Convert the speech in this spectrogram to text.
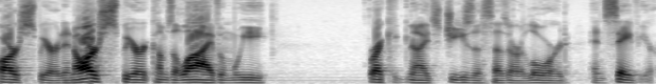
our spirit, and our spirit comes alive when we recognize Jesus as our Lord and Savior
